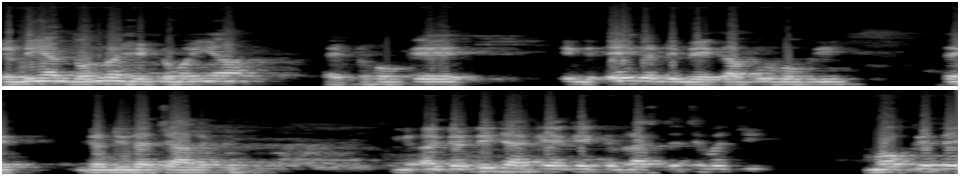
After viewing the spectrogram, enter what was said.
ਗੱਡੀਆਂ ਦੋਨੋਂ ਹਿੱਟ ਹੋਈਆਂ। ਹਿੱਟ ਹੋ ਕੇ ਇੱਕ ਇਹ ਗੱਡੀ ਬੇਕਾਬੂ ਹੋ ਗਈ ਤੇ ਗੱਡੀ ਦਾ ਚਾਲਕ ਗੱਡੀ ਜਾ ਕੇ ਅੱਗੇ ਇੱਕ ਦਰਖਤ 'ਚ ਵੱਜੀ। ਮੌਕੇ ਤੇ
